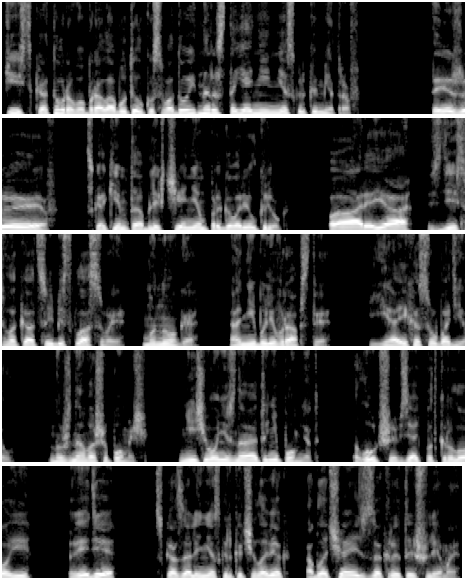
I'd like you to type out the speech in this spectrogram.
кисть которого брала бутылку с водой на расстоянии несколько метров. «Ты жив!» — с каким-то облегчением проговорил Крюк. «Паря, я...» Здесь в локации бесклассовые. Много. Они были в рабстве. Я их освободил. Нужна ваша помощь. Ничего не знают и не помнят. Лучше взять под крыло и... «Веди!» — сказали несколько человек, облачаясь в закрытые шлемы.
